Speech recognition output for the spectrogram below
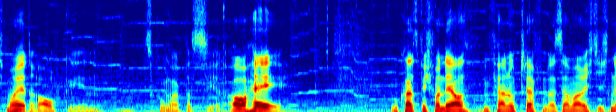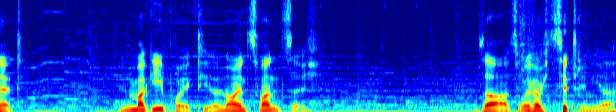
Ich mal hier drauf gehen. Jetzt gucken, was passiert. Oh, hey. Du kannst mich von der Entfernung treffen. Das ist ja mal richtig nett. In Magie-Projektil 29. So, zurück habe ich Zitrin hier.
